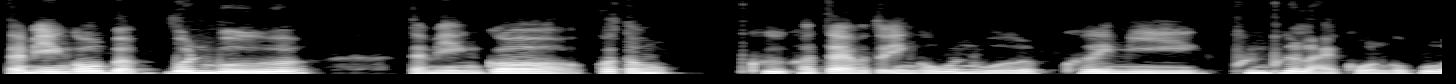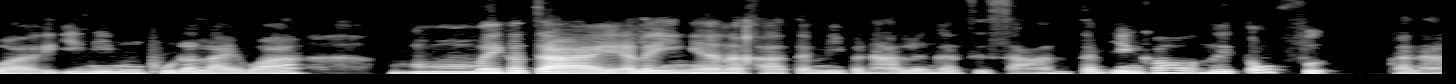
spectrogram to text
แต้มเองก็แบบว่นเวอแต้มเองก็ก็ต้องคือเข้าใจว่าตัวเองก็ว่นเวอเคยมีเพื่อนๆหลายคนก็พูดว่า"อีนี่มึงพูดอะไรวะไม่เข้าใจ"อะไรอย่างเงี้ยนะคะ แต่มีปัญหาเรื่องการสื่อสาร แต้มเองก็เลยต้องฝึก ปัญหา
